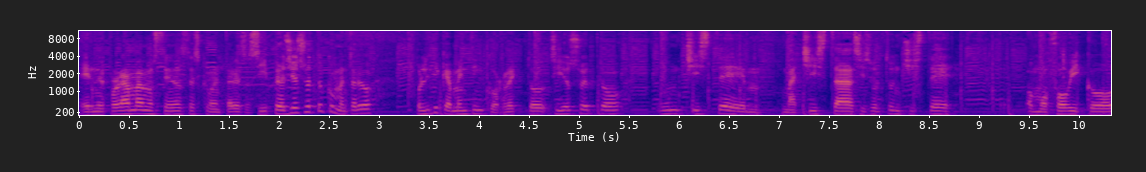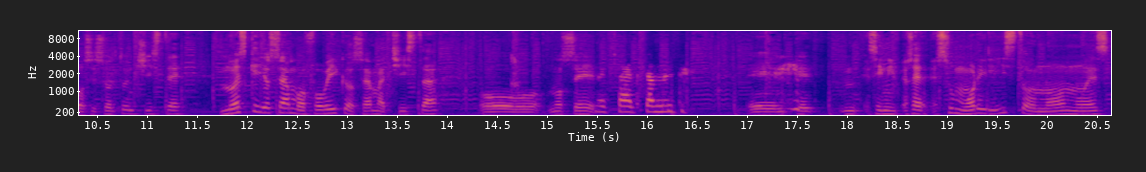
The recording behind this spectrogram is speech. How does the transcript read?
En el programa hemos tenido tres comentarios así. Pero si yo suelto un comentario políticamente incorrecto, si yo suelto un chiste machista, si suelto un chiste homofóbico, si suelto un chiste. No es que yo sea homofóbico o sea machista o no sé. Exactamente. que, o sea, es humor y listo, ¿no? No es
